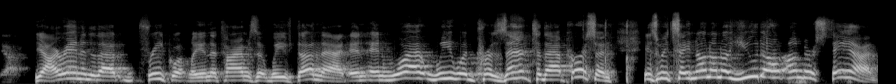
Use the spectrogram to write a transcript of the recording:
Yeah. Yeah, I ran into that frequently in the times that we've done that. And, and what we would present to that person is we'd say, no, no, no, you don't understand.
